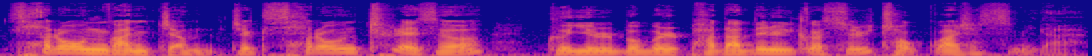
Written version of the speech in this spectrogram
새로운 관점, 즉 새로운 틀에서 그 율법을 받아들일 것을 촉구하셨습니다.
